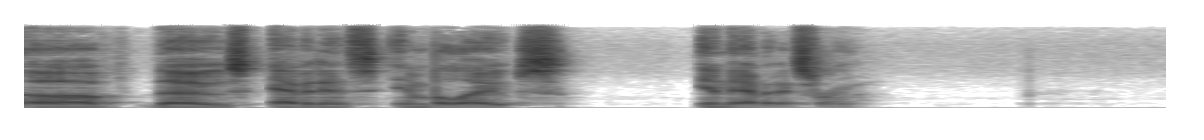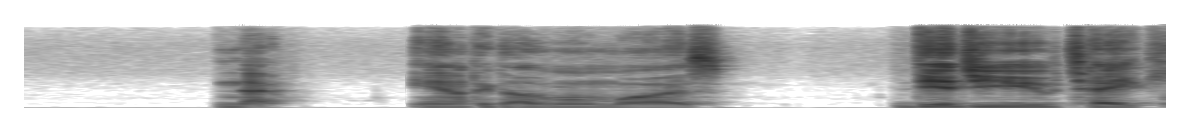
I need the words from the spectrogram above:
of those evidence envelopes in the evidence room? No. And I think the other one was, did you take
